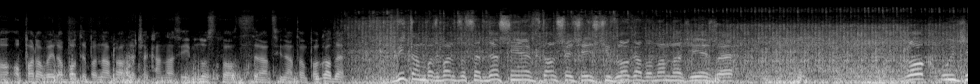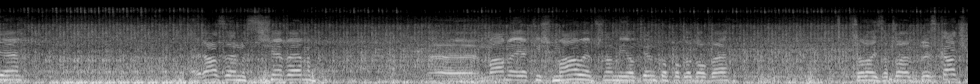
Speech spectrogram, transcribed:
do oporowej roboty, bo naprawdę czeka nas jej mnóstwo z na tą pogodę. Witam Was bardzo serdecznie w dalszej części vloga, bo mam nadzieję, że vlog pójdzie razem z siewem. E, mamy jakieś małe przynajmniej okienko pogodowe. Wczoraj zacząłem pryskać. E,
